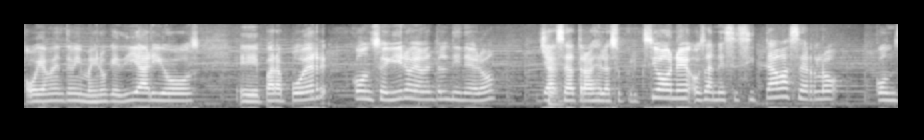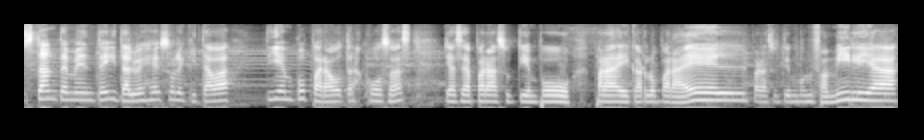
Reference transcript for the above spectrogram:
obviamente me imagino que diarios, eh, para poder conseguir obviamente el dinero, ya sea a través de las suscripciones, o sea, necesitaba hacerlo constantemente y tal vez eso le quitaba tiempo para otras cosas, ya sea para su tiempo, para dedicarlo para él, para su tiempo en familia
